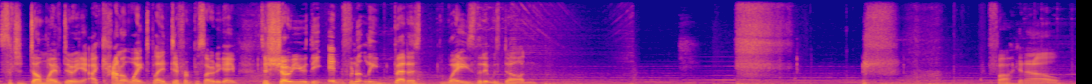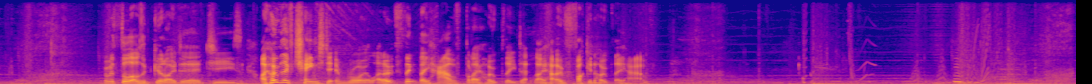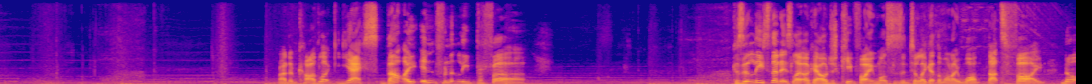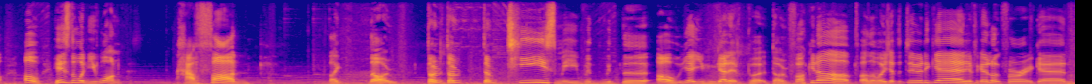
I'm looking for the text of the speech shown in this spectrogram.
Such a dumb way of doing it. I cannot wait to play a different Persona game to show you the infinitely better ways that it was done. Fucking hell. Whoever thought that was a good idea? Jeez. I hope they've changed it in Royal. I don't think they have, but I hope they. I, I fucking hope they have. Random card luck? Yes, that I infinitely prefer. Because at least then it's like, okay, I'll just keep fighting monsters until I get the one I want. That's fine. Not, oh, here's the one you want. Have fun. Like, no. Don't, don't, don't tease me with, with the, oh, yeah, you can get it, but don't fuck it up. Otherwise you have to do it again. You have to go look for it again.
